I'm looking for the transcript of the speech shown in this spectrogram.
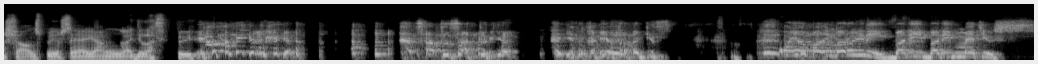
Sean Spears ya yang nggak jelas itu. Yang kayak Satu-satunya yang kayak tragis. Oh yang paling baru ini, Buddy Buddy Matthews.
